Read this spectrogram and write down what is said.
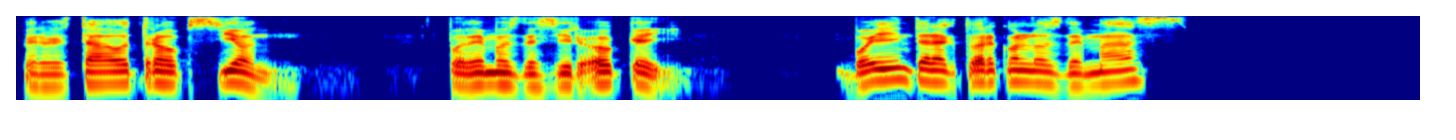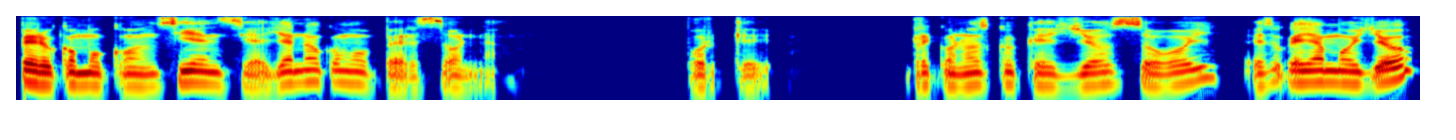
Pero esta otra opción, podemos decir, ok, voy a interactuar con los demás, pero como conciencia, ya no como persona, porque reconozco que yo soy, eso que llamo yo,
